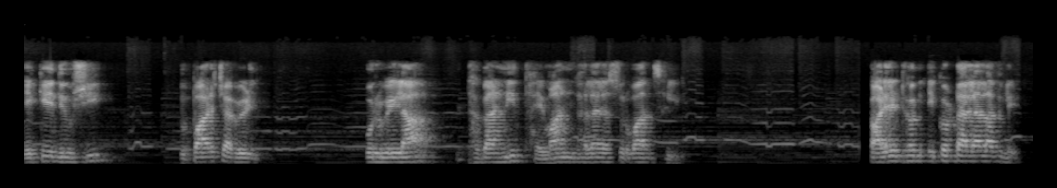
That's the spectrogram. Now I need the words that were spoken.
एके दिवशी दुपारच्या वेळी पूर्वेला ढगांनी थैमान घालायला सुरुवात झाली. काळे ढग एकवटायला लागले.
